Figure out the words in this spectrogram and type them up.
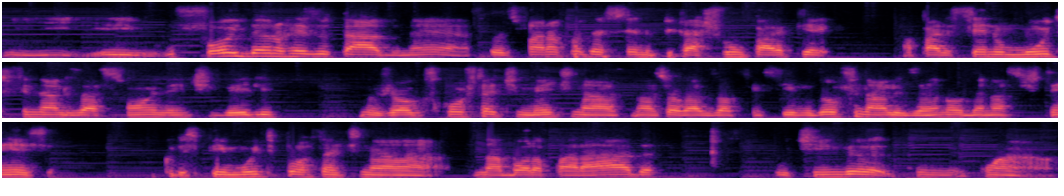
e, e, foi dando resultado, né? As coisas foram acontecendo. O Pikachu, um cara que aparecendo muito finalizações, a gente vê ele nos jogos constantemente na, nas jogadas ofensivas, ou finalizando ou dando assistência. O Crispim muito importante na, na bola parada. O Tinga, com, com a,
